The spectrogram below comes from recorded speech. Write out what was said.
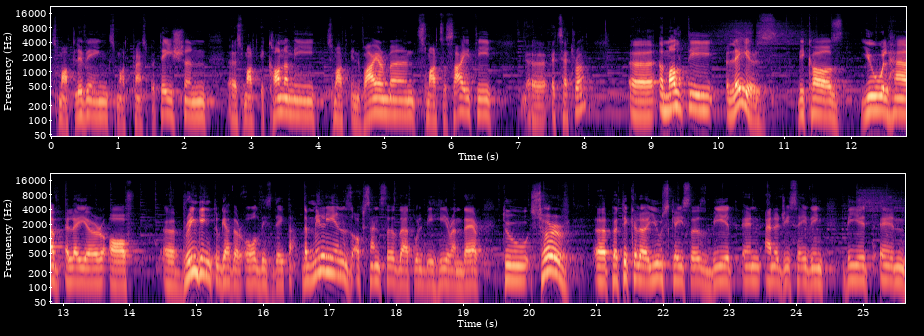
smart living, smart transportation, uh, smart economy, smart environment, smart society, uh, etc uh, a multi layers because you will have a layer of uh, bringing together all this data, the millions of sensors that will be here and there to serve uh, particular use cases, be it in energy saving, be it in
